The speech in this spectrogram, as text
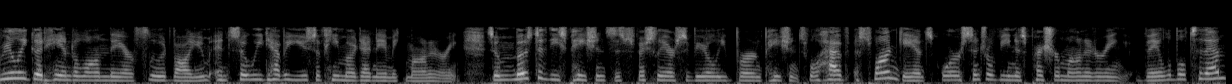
really good handle on their fluid volume, and so we have a use of hemodynamic monitoring. So most of these patients, especially our severely burned patients, will have a Swan-Ganz or central venous pressure monitoring available to them,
